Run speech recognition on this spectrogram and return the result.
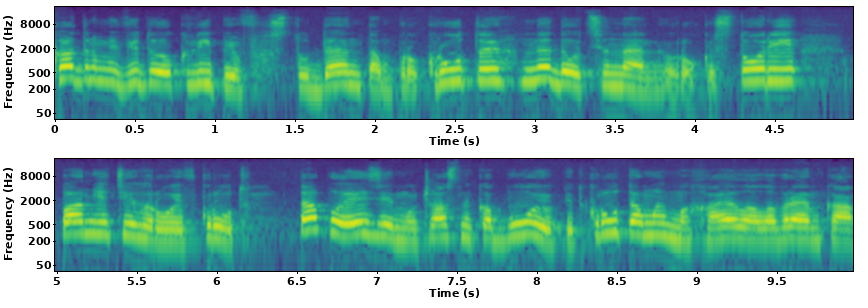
кадрами відеокліпів студентам про крути, недооцінений урок історії, пам'яті героїв Крут та поезіями учасника бою під крутами Михайла Лавренка.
